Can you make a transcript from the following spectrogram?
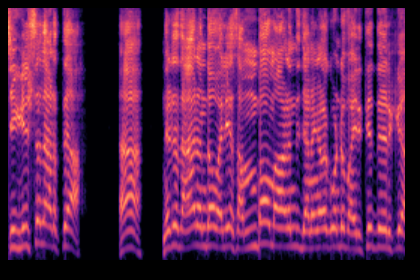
ചികിത്സ നടത്തുക. ആ എന്നിട്ട് താൻ എന്തോ വലിയ സംഭവമാണെന്ന് ജനങ്ങളെ കൊണ്ട് വരുത്തി തീർക്കുക.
